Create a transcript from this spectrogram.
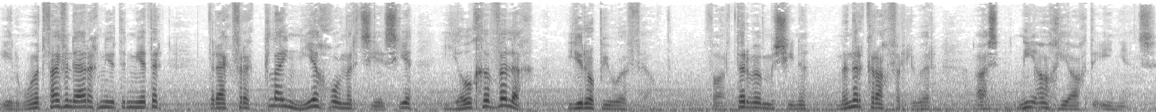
en 135 Nm trek vir 'n klein 900cc heel gewillig hier op die hoofveld waar turbomasjiene minder krag verloor as nie aangejaagde engines.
